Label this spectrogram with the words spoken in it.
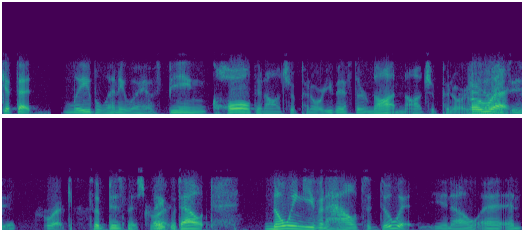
get that label anyway of being called an entrepreneur, even if they're not an entrepreneur. you know. Correct. It's a business right without knowing even how to do it you know and, and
